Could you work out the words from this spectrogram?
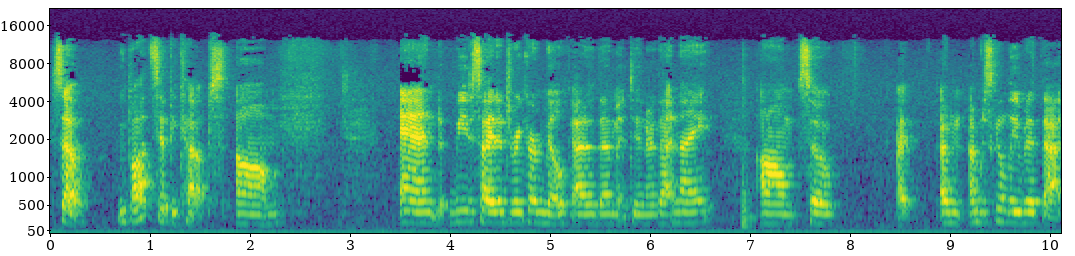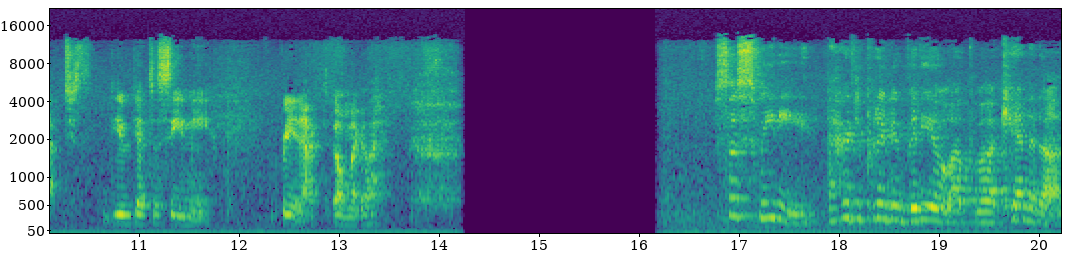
So, we bought sippy cups, um, and we decided to drink our milk out of them at dinner that night. Um, so, I, I'm, I'm just gonna leave it at that. Just, you get to see me reenact. Oh my god. So, sweetie, I heard you put a new video up about Canada.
